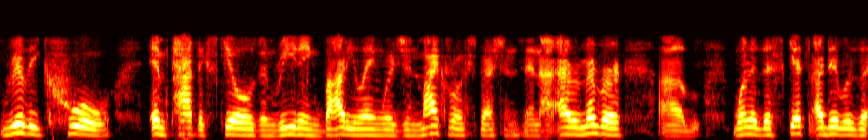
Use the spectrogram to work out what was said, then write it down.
really cool empathic skills and reading body language and micro expressions. And I, I remember uh, one of the skits I did was an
